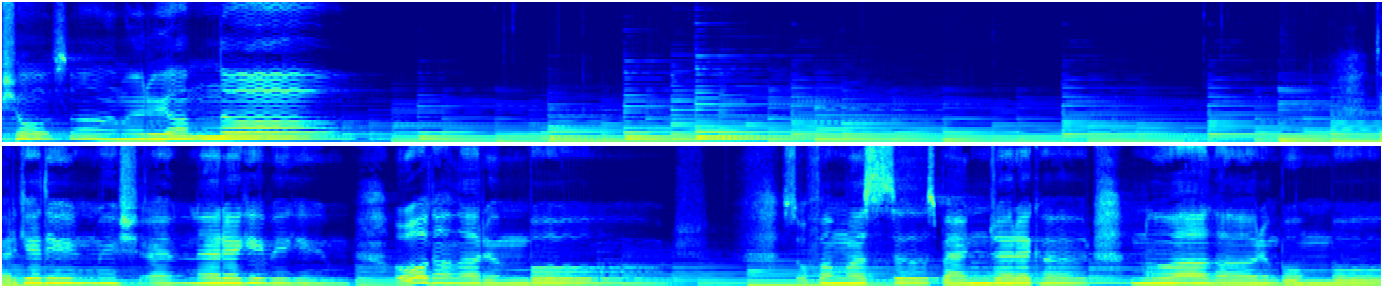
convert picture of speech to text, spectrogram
görmüş olsam rüyamda. Terk edilmiş evlere gibiyim Odalarım boş. Sofam ıssız, pencere kör Dualarım bomboş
